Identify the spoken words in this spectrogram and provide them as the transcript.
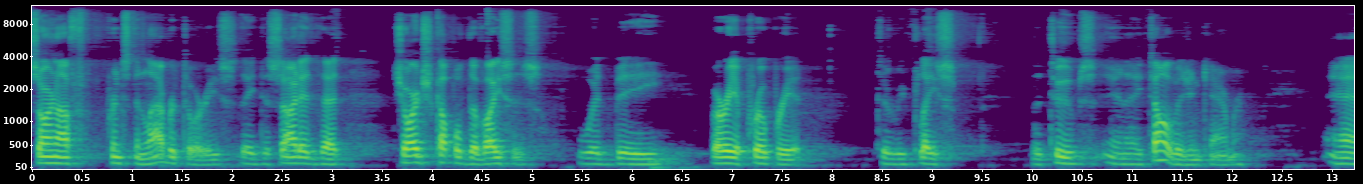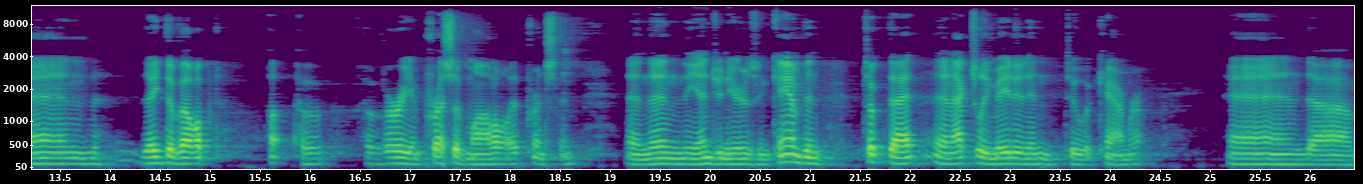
Sarnoff Princeton laboratories, they decided that charged coupled devices would be very appropriate to replace the tubes in a television camera. And they developed a, a, a very impressive model at Princeton. And then the engineers in Camden took that and actually made it into a camera and uh,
